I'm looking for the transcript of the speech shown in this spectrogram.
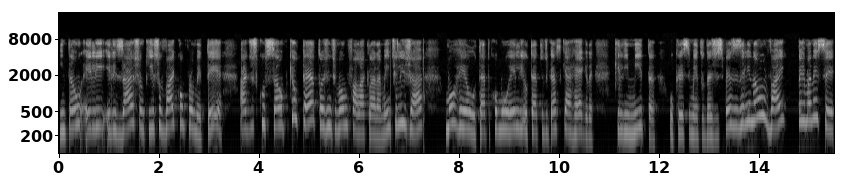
Então, ele, eles acham que isso vai comprometer a discussão, porque o teto, a gente vamos falar claramente, ele já morreu. O teto, como ele, o teto de gasto, que é a regra que limita o crescimento das despesas, ele não vai permanecer.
